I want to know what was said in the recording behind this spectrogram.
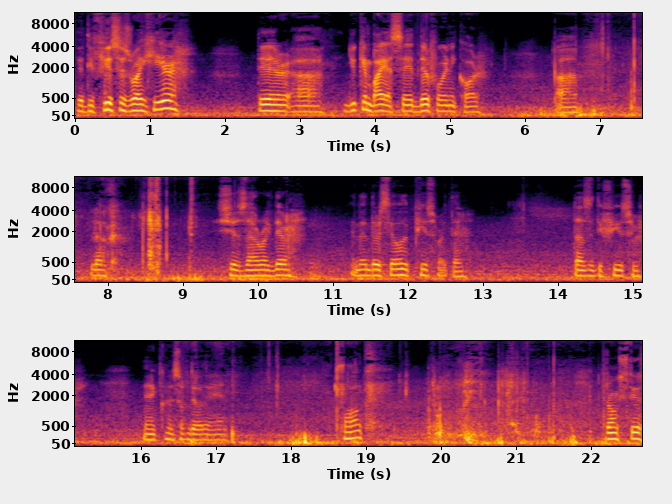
the diffusers right here, they're, uh, you can buy a set, they're for any car. Uh, look, it's just that right there. And then there's the other piece right there. That's the diffuser. Then it comes on the other end. Trunk. Trunk still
